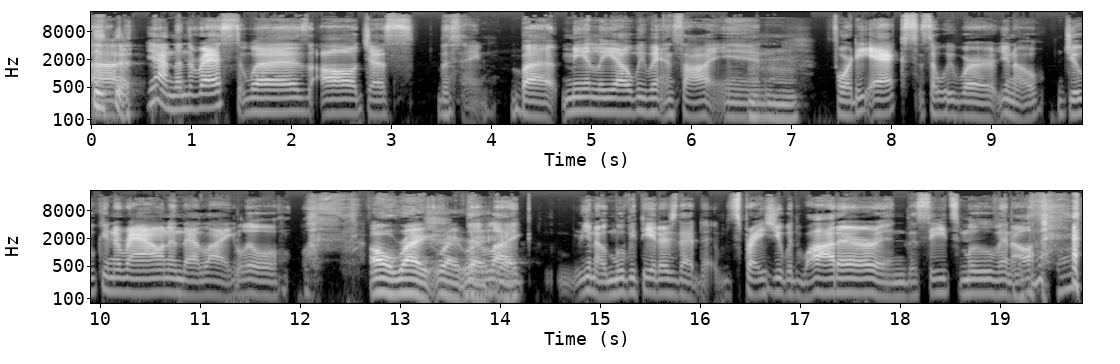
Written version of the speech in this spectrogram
uh, yeah, and then the rest was all just the same. But me and Leo, we went and saw in Mhm. 4DX, so we were, you know, juking around in that like little, Oh right, right, right. yeah. like you know, movie theaters that sprays you with water and the seats move and all that.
